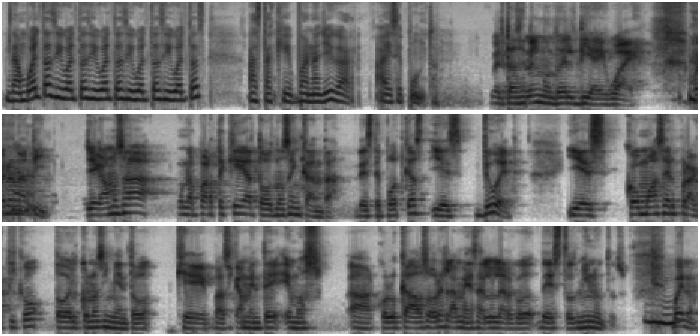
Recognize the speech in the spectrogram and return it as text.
dan vueltas y vueltas y vueltas y vueltas y vueltas hasta que van a llegar a ese punto. Vueltas en el mundo del DIY. Bueno, Nati, llegamos a una parte que a todos nos encanta de este podcast y es do it. Y es cómo hacer práctico todo el conocimiento que básicamente hemos ah, colocado sobre la mesa a lo largo de estos minutos. Bueno,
